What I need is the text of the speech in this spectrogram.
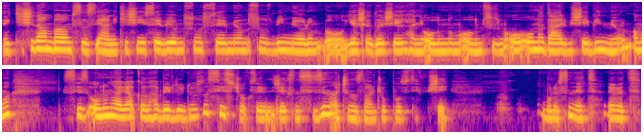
E, kişiden bağımsız yani kişiyi seviyor musunuz, sevmiyor musunuz bilmiyorum. O yaşadığı şey hani olumlu mu, olumsuz mu o ona dair bir şey bilmiyorum ama siz onunla alakalı haber duyduğunuzda siz çok sevineceksiniz. Sizin açınızdan çok pozitif bir şey. Burası net. Evet.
